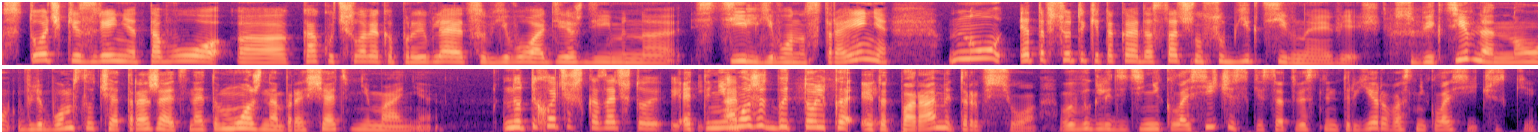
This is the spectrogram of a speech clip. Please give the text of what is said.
с точки зрения того, э, как у человека проявляется в его одежде именно стиль, его настроение, ну, это все-таки такая достаточно субъективная вещь. Субъективная, но в любом случае отражается. На это можно обращать внимание. Но ты хочешь сказать, что... Это не а... может быть только этот параметр и все. Вы выглядите не классически, соответственно, интерьер у вас не классический.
